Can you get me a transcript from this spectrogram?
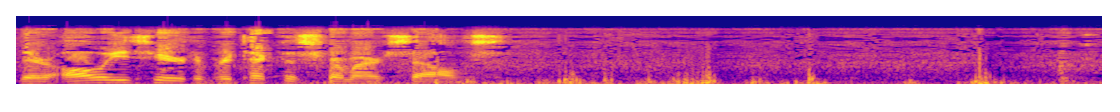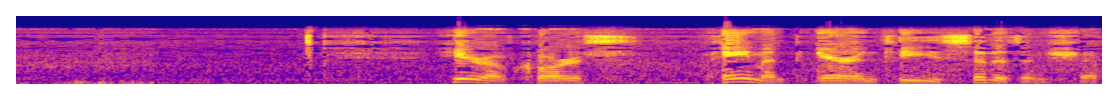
they're always here to protect us from ourselves. Here, of course, payment guarantees citizenship.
